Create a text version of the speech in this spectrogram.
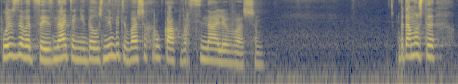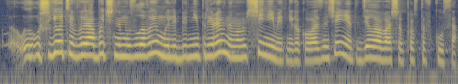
пользоваться и знать, они должны быть в ваших руках, в арсенале вашем. Потому что э, ушьете вы обычным узловым или непрерывным, вообще не имеет никакого значения, это дело ваше просто вкуса.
